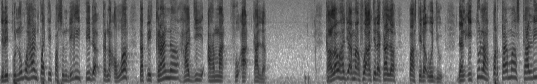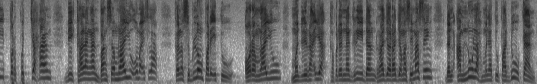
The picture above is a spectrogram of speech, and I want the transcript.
Jadi penubuhan Parti PAS sendiri tidak kerana Allah tapi kerana Haji Ahmad Fuad kalah. Kalau Haji Ahmad Fuad tidak kalah, PAS tidak wujud. Dan itulah pertama sekali perpecahan di kalangan bangsa Melayu umat Islam. Kerana sebelum pada itu, orang Melayu menjadi rakyat kepada negeri dan raja-raja masing-masing dan amnulah menyatu padukan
